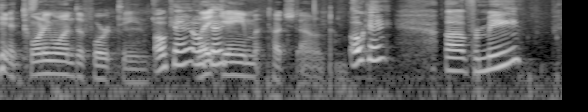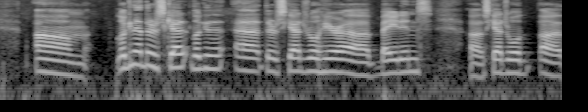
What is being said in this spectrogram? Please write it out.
21 to 14. Okay, okay. Late game touchdown. Okay. Uh, for me, um, looking at their ske- looking at their schedule here, uh, Badin's uh, schedule, uh,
